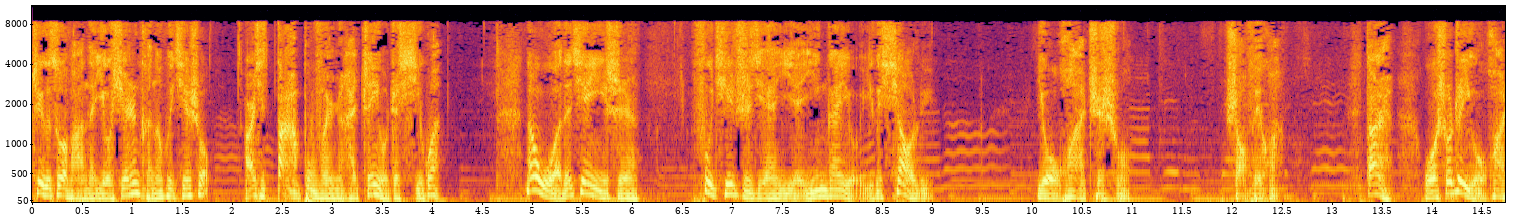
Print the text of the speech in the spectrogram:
这个做法呢，有些人可能会接受，而且大部分人还真有这习惯。那我的建议是，夫妻之间也应该有一个效率，有话直说，少废话。当然，我说这有话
